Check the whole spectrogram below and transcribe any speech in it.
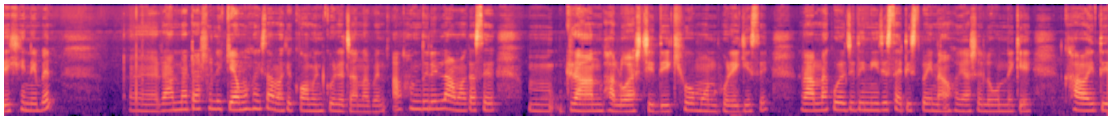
দেখে নেবেন। রান্নাটা আসলে কেমন হয়েছে আমাকে কমেন্ট করে জানাবেন। আলহামদুলিল্লাহ আমার কাছে গ্রান ভালো আসছে, দেখেও মন ভরে গেছে। রান্না করে যদি নিজে স্যাটিসফাই না হয়ে আসলে অন্যকে খাওয়াইতে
